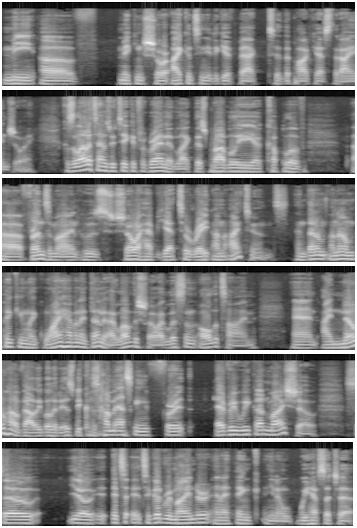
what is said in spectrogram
me of making sure I continue to give back to the podcast that I enjoy. Because a lot of times we take it for granted. Like there's probably a couple of uh, friends of mine whose show I have yet to rate on iTunes. And then I'm, and I'm thinking, like, why haven't I done it? I love the show. I listen all the time. And I know how valuable it is because I'm asking for it every week on my show. So, you know, it, it's, it's a good reminder. And I think, you know, we have such a,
